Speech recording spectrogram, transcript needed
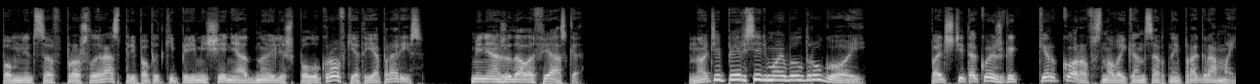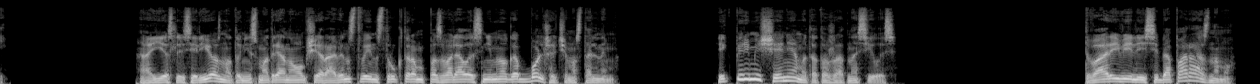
Помнится, в прошлый раз при попытке перемещения одной лишь полукровки, это я прорис, меня ожидала фиаско. Но теперь седьмой был другой, почти такой же, как Киркоров с новой концертной программой. А если серьезно, то, несмотря на общее равенство, инструкторам позволялось немного больше, чем остальным. И к перемещениям это тоже относилось. Твари вели себя по-разному.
